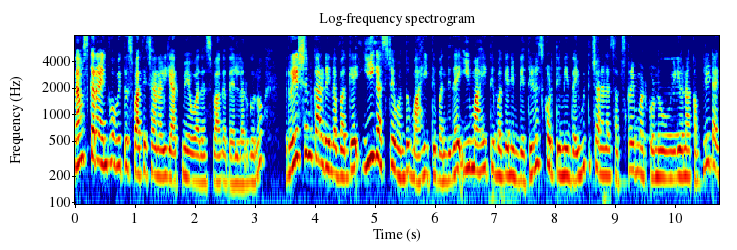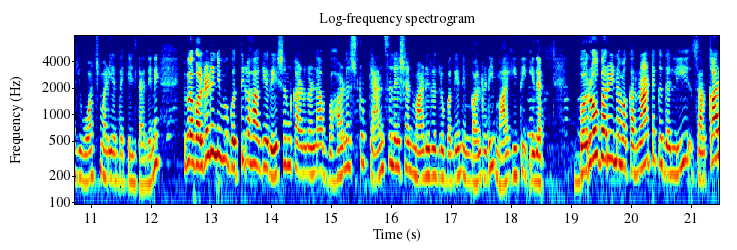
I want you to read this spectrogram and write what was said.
ನಮಸ್ಕಾರ ಇನ್ಫೋ ವಿತ್ ಸ್ವಾತಿ ಚಾನೆಲ್ಗೆ ಆತ್ಮೀಯವಾದ ಸ್ವಾಗತ ಎಲ್ಲರಿಗೂ ರೇಷನ್ ಕಾರ್ಡಿನ ಬಗ್ಗೆ ಈಗಷ್ಟೇ ಒಂದು ಮಾಹಿತಿ ಬಂದಿದೆ. ಈ ಮಾಹಿತಿ ಬಗ್ಗೆ ನಿಮಗೆ ತಿಳಿಸ್ಕೊಡ್ತೀನಿ. ದಯವಿಟ್ಟು ಚಾನಲ್ನ ಸಬ್ಸ್ಕ್ರೈಬ್ ಮಾಡ್ಕೊಂಡು ವಿಡಿಯೋನ ಕಂಪ್ಲೀಟ್ ಆಗಿ ವಾಚ್ ಮಾಡಿ ಅಂತ ಕೇಳ್ತಾ ಇದ್ದೀನಿ. ಇವಾಗ ಆಲ್ರೆಡಿ ನಿಮ್ಗೆ ಗೊತ್ತಿರೋ ಹಾಗೆ ರೇಷನ್ ಕಾರ್ಡ್ಗಳನ್ನ ಬಹಳಷ್ಟು ಕ್ಯಾನ್ಸಲೇಷನ್ ಮಾಡಿರೋದ್ರ ಬಗ್ಗೆ ನಿಮ್ಗೆ ಆಲ್ರೆಡಿ ಮಾಹಿತಿ ಇದೆ. ಬರೋಬರಿ ನಮ್ಮ ಕರ್ನಾಟಕದಲ್ಲಿ ಸರ್ಕಾರ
